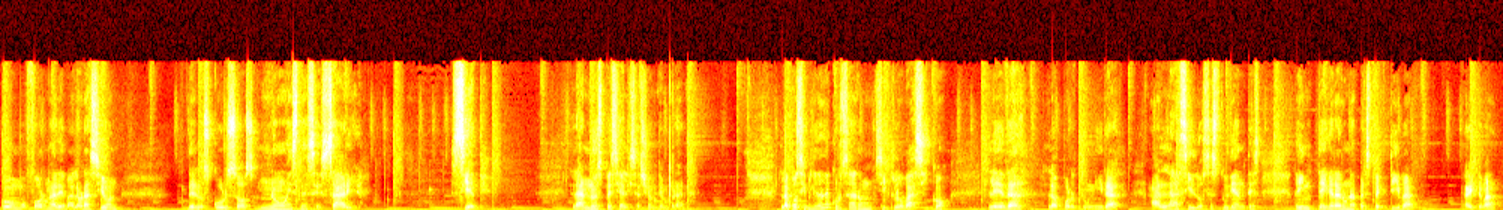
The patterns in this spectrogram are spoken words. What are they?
como forma de valoración de los cursos no es necesaria. 7. La no especialización temprana. La posibilidad de cursar un ciclo básico le da la oportunidad a las y los estudiantes de integrar una perspectiva, ahí te va,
